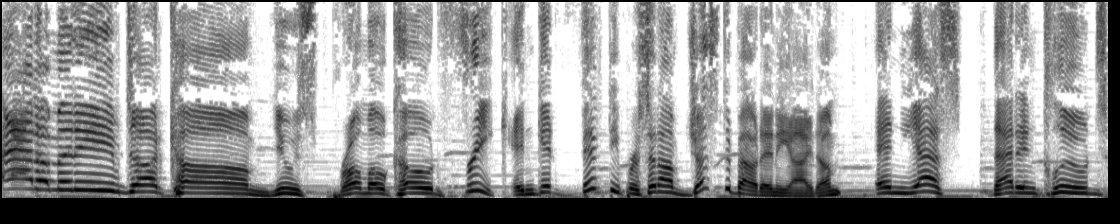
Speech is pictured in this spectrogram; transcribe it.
AdamandEve.com. Use promo code FREAK and get 50% off just about any item. And yes, that includes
